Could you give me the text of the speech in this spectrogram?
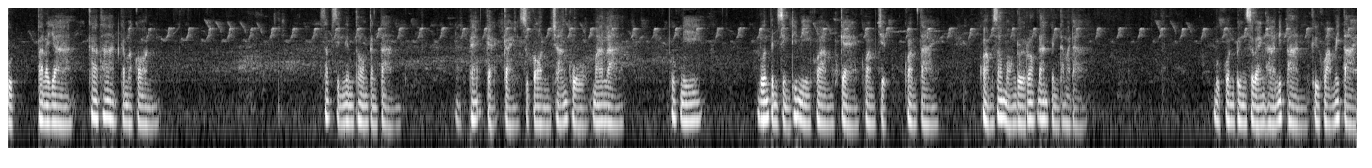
บุตรภรรยาข้าทาสกรรมกร ทรัพย์สินเงินทองต่างๆ แพะแกะไก่สุกร ช้างโคม้าลา พวกนี้ล้วนเป็นสิ่งที่มีความแก่ ความเจ็บ ความตาย ความเศร้าหมองโดยรอบด้านเป็นธรรมดา บุคคลพึงแสวงหานิพพานคือความไม่ตาย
